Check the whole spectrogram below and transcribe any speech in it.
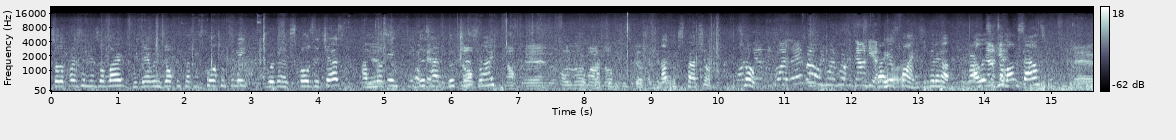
So the person is alert, his airway's open because he's talking to me. We're going to expose the chest. I'm looking. He does have good chest rise. No, uh, all normal, no discussion. Nothing special. Let's go. Dry land, bro? You want to work it down here? Right here's fine. This is good enough. Now listen to lung sounds. Uh,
